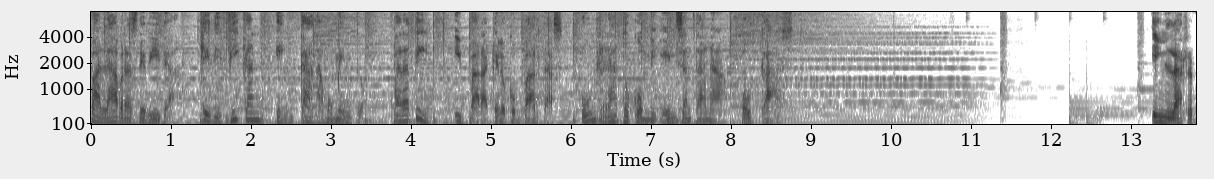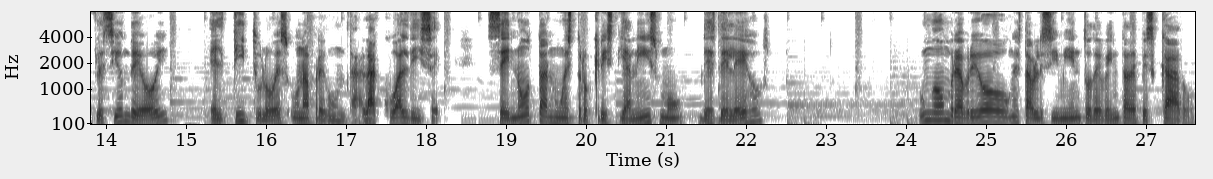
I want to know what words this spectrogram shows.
Palabras de vida que edifican en cada momento. Para ti y para que lo compartas. Un rato con Miguel Santana, podcast. En la reflexión de hoy, el título es una pregunta, la cual dice, ¿se nota nuestro cristianismo desde lejos? Un hombre abrió un establecimiento de venta de pescado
